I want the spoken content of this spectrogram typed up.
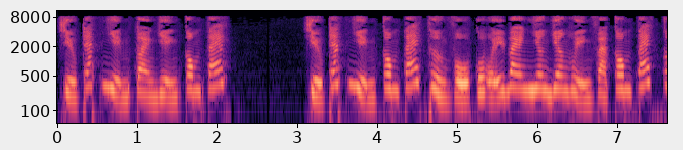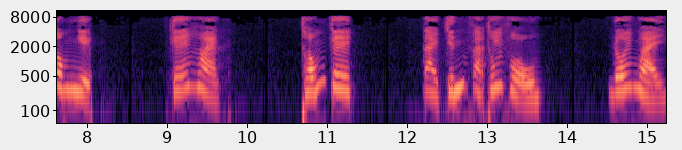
Chịu trách nhiệm toàn diện công tác. Chịu trách nhiệm công tác thường vụ của Ủy ban Nhân dân huyện và công tác công nghiệp. Kế hoạch. Thống kê. Tài chính và thuế vụ. Đối ngoại.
